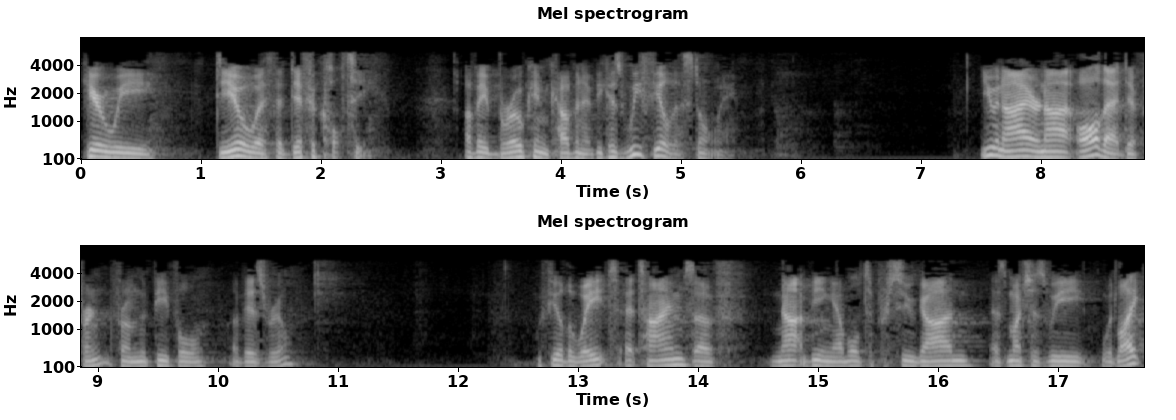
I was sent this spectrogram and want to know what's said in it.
Here we deal with the difficulty of a broken covenant because we feel this, don't we? You and I are not all that different from the people of Israel. We feel the weight at times of not being able to pursue God as much as we would like.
